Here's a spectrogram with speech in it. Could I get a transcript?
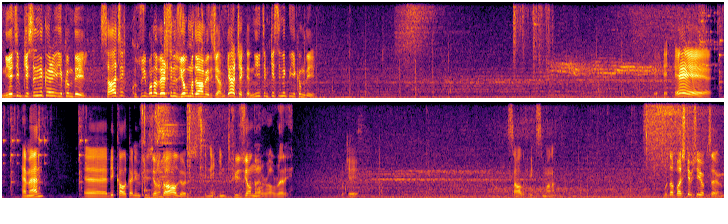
Niyetim kesinlikle yıkım değil. Sadece kuzuyu bana verseniz yoluma devam edeceğim. Gerçekten niyetim kesinlikle yıkım değil. Hehehe. Hemen eee, bir kalkan infüzyonu daha alıyoruz. Ne? İnfüzyon mu? Okey. Sağlık eksi mana. Burada başka bir şey yok sanırım.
